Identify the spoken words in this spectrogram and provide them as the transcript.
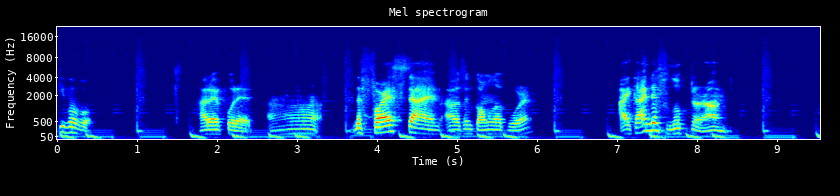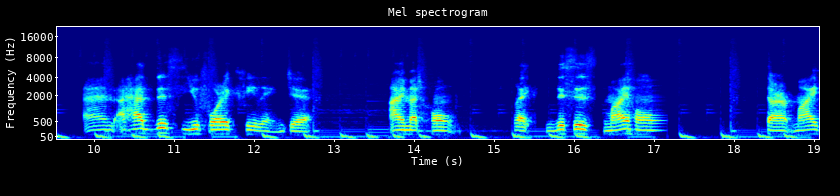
People, how do I put it? Uh, the first time I was in Kamalapur, I kind of looked around and I had this euphoric feeling, je, I'm at home. Like, this is my home are my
